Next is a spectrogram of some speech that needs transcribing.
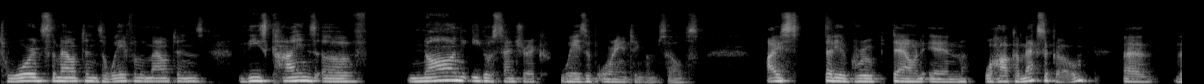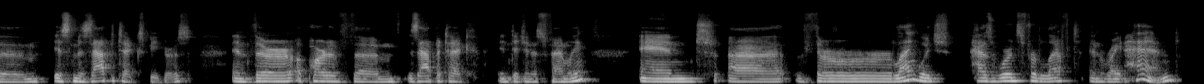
towards the mountains, away from the mountains, these kinds of non egocentric ways of orienting themselves. I study a group down in Oaxaca, Mexico, uh, the Isthmus Zapotec speakers, and they're a part of the Zapotec indigenous family and uh, their language has words for left and right hand,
